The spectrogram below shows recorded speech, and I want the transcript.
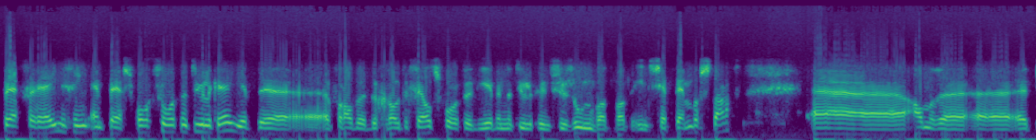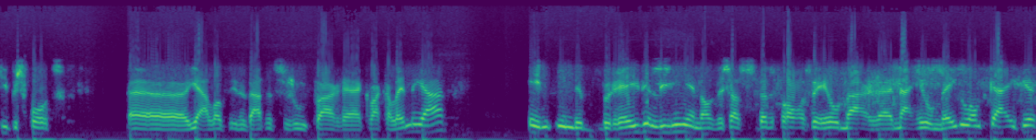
per vereniging en per sportsoort natuurlijk. Hè. Je hebt eh, vooral de, de grote veldsporten, die hebben natuurlijk hun seizoen wat, wat in september start. Eh, andere type sport, ja, loopt inderdaad het seizoen qua, qua kalenderjaar. In, in de brede linie, en dan, dus als, dat is vooral als we heel naar, eh, naar heel Nederland kijken,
